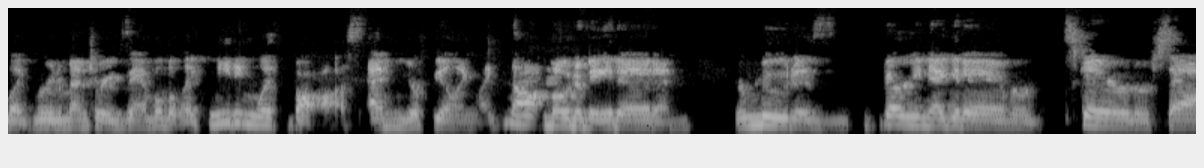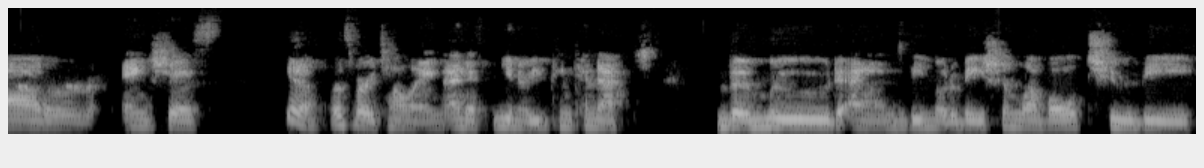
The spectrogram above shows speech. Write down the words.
like rudimentary example but like meeting with boss and you're feeling like not motivated and your mood is very negative or scared or sad or anxious you know that's very telling and if you know you can connect the mood and the motivation level to the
